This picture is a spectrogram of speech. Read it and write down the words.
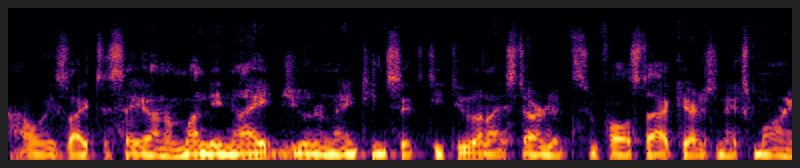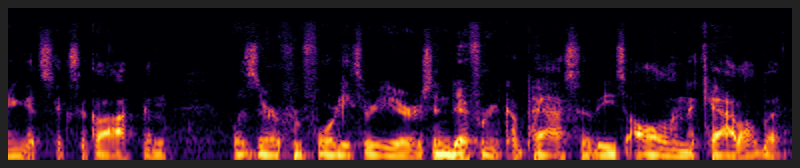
I always like to say on a Monday night, June of 1962, and I started at Sioux Falls Stockyards the next morning at six o'clock, and was there for 43 years in different capacities, all in the cattle, but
